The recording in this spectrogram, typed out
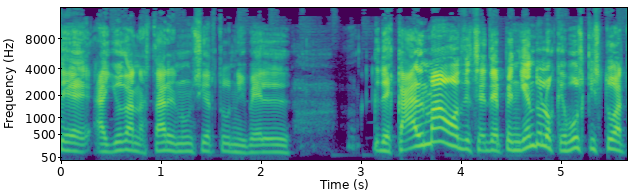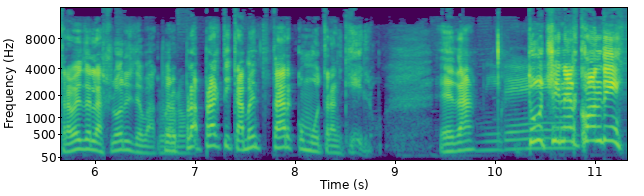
te ayudan a estar en un cierto nivel de calma o dependiendo de lo que busques tú a través de las flores de Bach. Pero prácticamente estar como tranquilo. ¿Verdad? ¿Tú, Chinel Condi?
